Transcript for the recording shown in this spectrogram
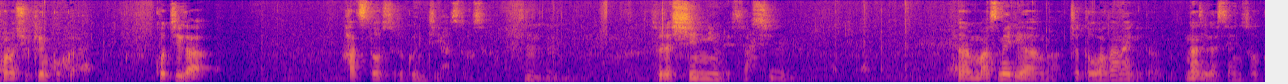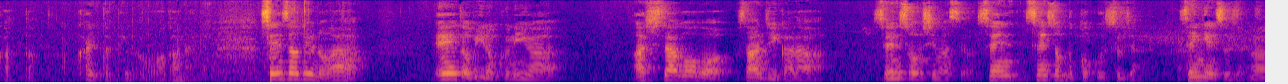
この主権国家こっちが発動する軍事発動する。うんうん。それは侵入です。よあ新だからマスメディアはちょっと分からないけどなぜが戦争かった書いたっていうのは分からない。戦争というのは A と B の国が明日午後3時から戦争しますよ。戦戦争仏国するじゃない。宣言するじゃないあ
